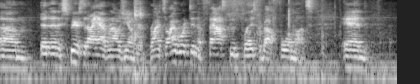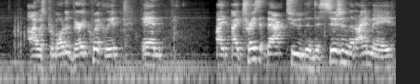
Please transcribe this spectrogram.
um, an, an experience that I had when I was younger, right? So I worked in a fast food place for about four months. And I was promoted very quickly. And I, I trace it back to the decision that I made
